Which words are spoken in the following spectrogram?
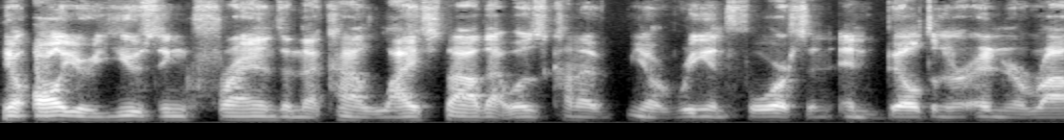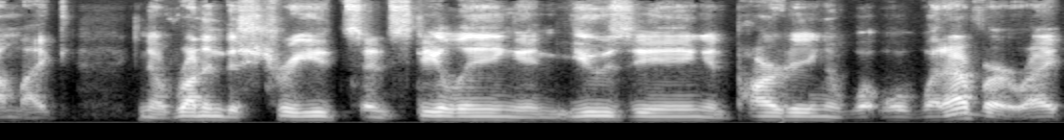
you know all your using friends and that kind of lifestyle that was kind of you know reinforced and, and built in, in and around like you know running the streets and stealing and using and partying and whatever right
